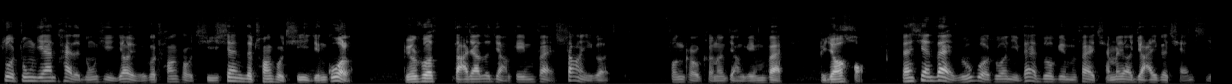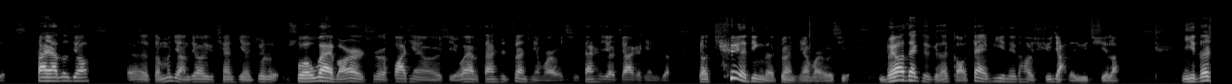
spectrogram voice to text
做中间态的东西要有一个窗口期，现在的窗口期已经过了。比如说，大家都讲 GameFi，上一个风口可能讲 GameFi 比较好，但现在如果说你再做 GameFi，前面要加一个前提，大家都叫呃怎么讲叫一个前提，就是说 Web 二是花钱玩游戏，Web 三是赚钱玩游戏，但是要加一个前提叫叫确定的赚钱玩游戏，你不要再给给他搞代币那套虚假的预期了，你的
